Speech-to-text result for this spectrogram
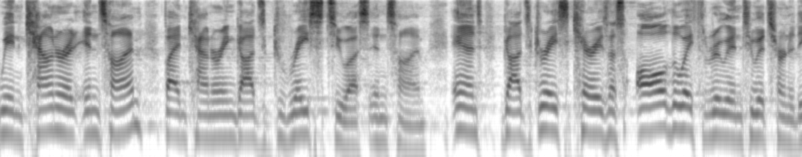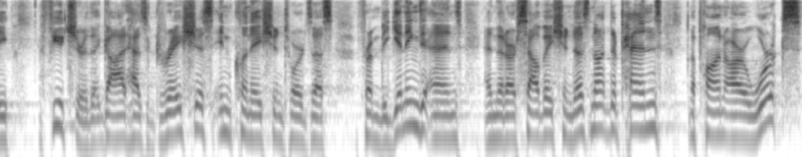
We encounter it in time by encountering God's grace to us in time. And God's grace carries us all the way through into eternity future, that God has gracious inclination towards us from beginning to end, and that our salvation does not depend upon our works,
